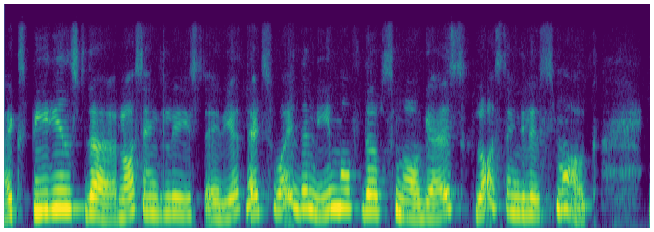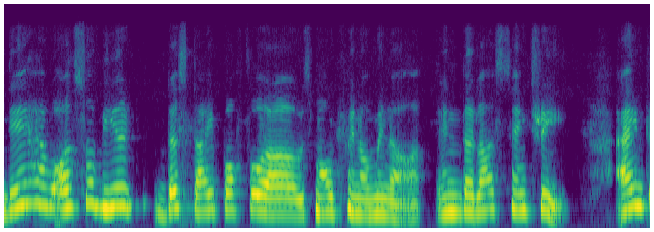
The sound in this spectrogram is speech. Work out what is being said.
experienced the Los Angeles area. That's why the name of the smog is Los Angeles smog. They have also been this type of uh, smog phenomena in the last century. And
